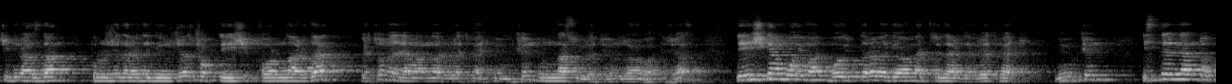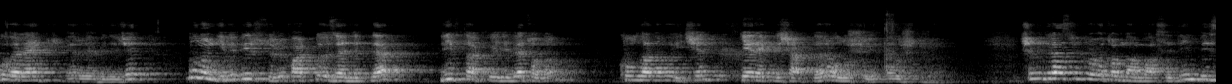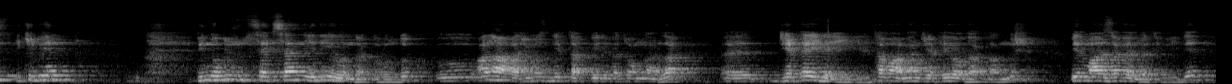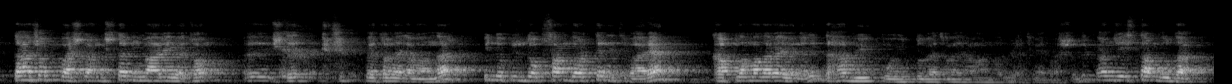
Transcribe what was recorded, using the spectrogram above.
ki birazdan projelerde göreceğiz. Çok değişik formlarda beton elemanlar üretmek mümkün. Bunu nasıl üretiyoruz ona bakacağız. Değişken boyutlara ve geometrilerde üretmek mümkün. İstenilen doku ve renk verilebilecek. Bunun gibi bir sürü farklı özellikler lif takviyeli betonun kullanımı için gerekli şartları oluşuyor, oluşturuyor. Şimdi biraz fibrobetondan bahsedeyim. Biz 2000 1987 yılında kurulduk. Ana amacımız lif takviyeli betonlarla e, cephe ile ilgili, tamamen cepheye odaklanmış bir malzeme üretimiydi. Daha çok başlangıçta mimari beton, işte küçük beton elemanlar 1994'ten itibaren kaplamalara yönelik daha büyük boyutlu beton elemanlar üretmeye başladık. Önce İstanbul'da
